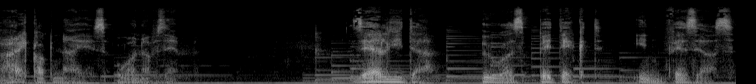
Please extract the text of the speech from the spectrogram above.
recognize one of them. Their leader who was bedecked in feathers,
